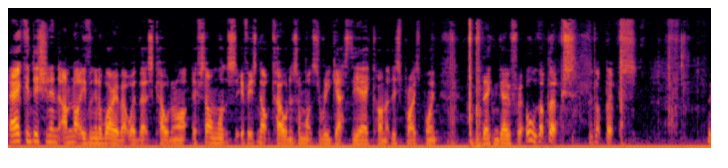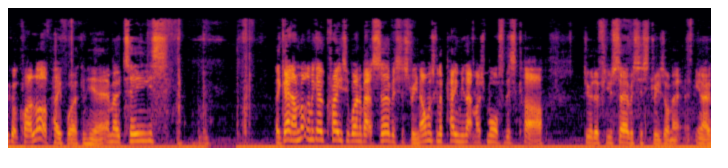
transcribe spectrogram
Air conditioning i'm not even going to worry about whether that's cold or not. If someone wants if it's not cold and someone wants to regas the air con at this price point they can go for it. Oh we've got books. We've got books. We've got quite a lot of paperwork in here. Mots again i'm not going to go crazy worrying about service history. No one's going to pay me that much more for this car due to a few service histories on it you know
